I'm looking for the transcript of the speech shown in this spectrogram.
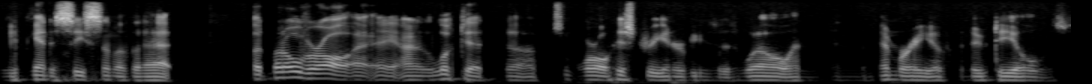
we began to see some of that. But but overall, I, I looked at uh, some oral history interviews as well, and, and the memory of the New Deal was,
